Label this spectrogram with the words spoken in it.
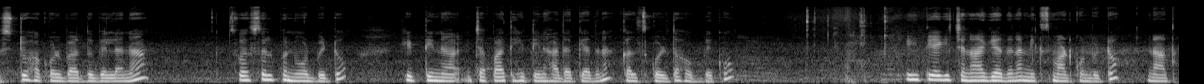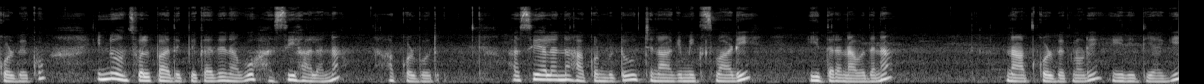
ಅಷ್ಟು ಹಾಕ್ಕೊಳ್ಬಾರ್ದು ಬೆಲ್ಲನ. ಸ್ವಲ್ಪ ಸ್ವಲ್ಪ ನೋಡಿಬಿಟ್ಟು ಹಿಟ್ಟಿನ, ಚಪಾತಿ ಹಿಟ್ಟಿನ ಹದಕ್ಕೆ ಅದನ್ನು ಕಲಿಸ್ಕೊಳ್ತಾ ಹೋಗಬೇಕು. ರೀತಿಯಾಗಿ ಚೆನ್ನಾಗಿ ಅದನ್ನು ಮಿಕ್ಸ್ ಮಾಡ್ಕೊಂಡ್ಬಿಟ್ಟು ನಾದ್ಕೊಳ್ಬೇಕು. ಇನ್ನೂ ಒಂದು ಸ್ವಲ್ಪ ಅದಕ್ಕೆ ಬೇಕಾದರೆ ನಾವು ಹಸಿ ಹಾಲನ್ನು ಹಾಕ್ಕೊಳ್ಬೋದು. ಹಸಿ ಹಾಲನ್ನು ಹಾಕ್ಕೊಂಡ್ಬಿಟ್ಟು ಚೆನ್ನಾಗಿ ಮಿಕ್ಸ್ ಮಾಡಿ ಈ ಥರ ನಾವು ಅದನ್ನು ನಾದ್ಕೊಳ್ಬೇಕು ನೋಡಿ ಈ ರೀತಿಯಾಗಿ.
